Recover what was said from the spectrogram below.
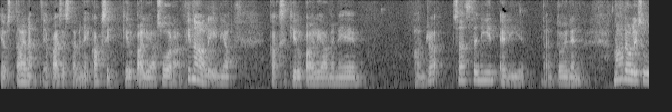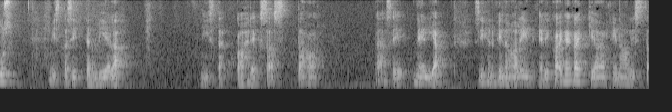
josta aina jokaisesta menee kaksi kilpailijaa suoraan finaaliin ja kaksi kilpailijaa menee Andra Chanseniin, eli toinen mahdollisuus, mistä sitten vielä niistä kahdeksasta pääsee neljä siihen finaaliin. Eli kaiken kaikkiaan finaalissa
